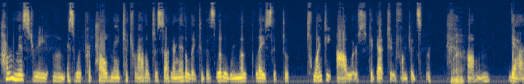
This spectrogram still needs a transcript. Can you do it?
her mystery um, is what propelled me to travel to southern Italy to this little remote place that took 20 hours to get to from Pittsburgh. Wow. Um, yeah,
